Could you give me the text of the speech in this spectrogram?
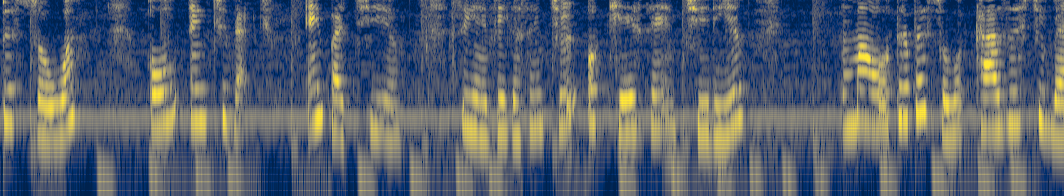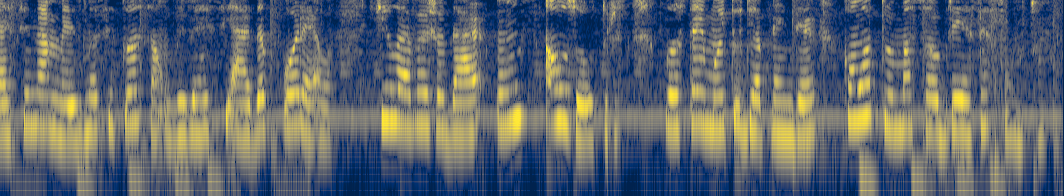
pessoa ou entidade. Empatia significa sentir o que sentiria uma outra pessoa caso estivesse na mesma situação vivenciada por ela, que leva a ajudar uns aos outros. Gostei muito de aprender com a turma sobre esse assunto.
